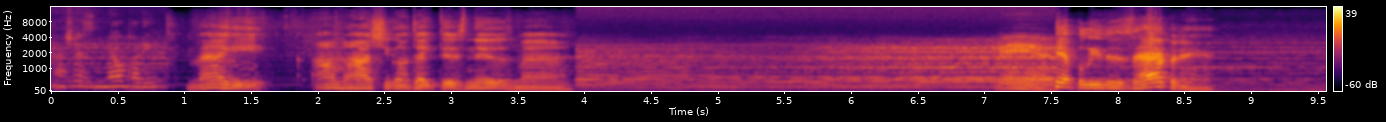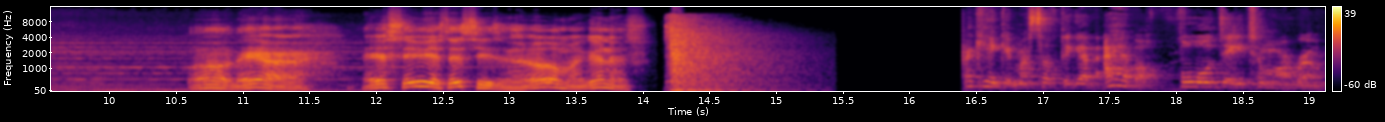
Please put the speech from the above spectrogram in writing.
Now just nobody. Maggie, I don't know how she gonna take this news, man. I can't believe this is happening. Oh, they are. They're serious this season. Oh my goodness. I can't get myself together. I have a full day tomorrow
